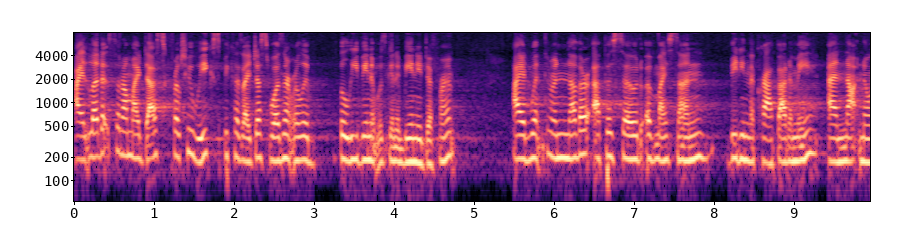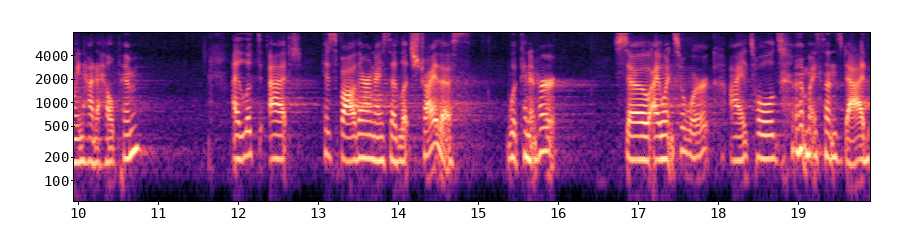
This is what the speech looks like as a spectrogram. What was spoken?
I let it sit on my desk for two weeks because I just wasn't really believing it was going to be any different. I had went through another episode of my son beating the crap out of me and not knowing how to help him. I looked at his father and I said, "Let's try this. What can it hurt?" So I went to work. I told my son's dad,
